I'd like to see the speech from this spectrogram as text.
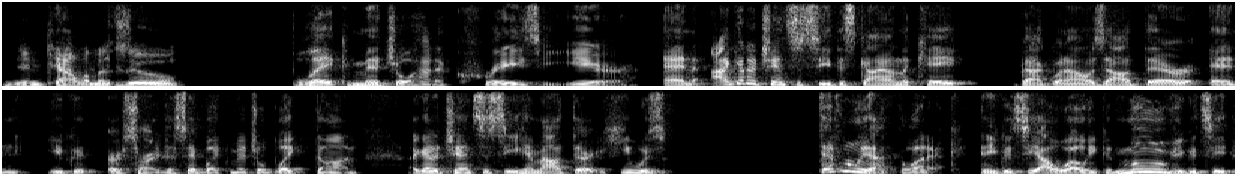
in Kalamazoo. Yeah. Blake Mitchell had a crazy year, and I got a chance to see this guy on the Cape back when I was out there, and you could, or sorry, did I say Blake Mitchell? Blake Dunn. I got a chance to see him out there. He was definitely athletic, and you could see how well he could move. You could see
